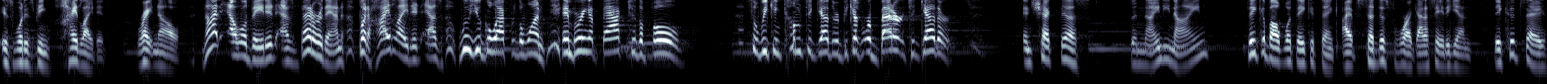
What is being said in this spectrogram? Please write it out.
is what is being highlighted right now. Not elevated as better than, but highlighted as will you go after the one and bring it back to the fold so we can come together because we're better together. And check this the 99, think about what they could think. I've said this before, I got to say it again. They could say,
